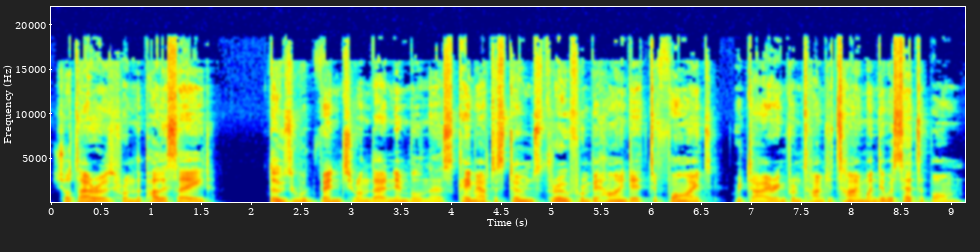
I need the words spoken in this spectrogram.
shot arrows from the palisade. Those who would venture on their nimbleness came out a stone's throw from behind it to fight, retiring from time to time when they were set upon.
